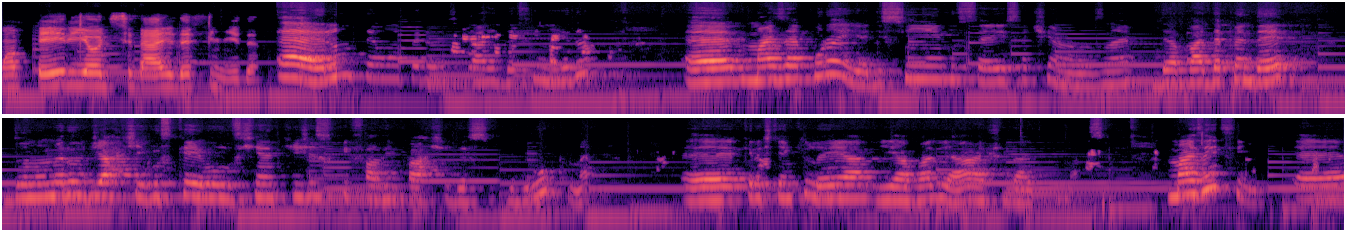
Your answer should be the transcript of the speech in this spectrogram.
uma periodicidade definida. É, ele não tem uma periodicidade definida, é, mas é por aí, é de 5, 6, 7 anos, né? Vai depender do número de artigos que os cientistas que fazem parte desse grupo, né? É, que eles têm que ler e avaliar, estudar e tudo mais. Mas, enfim, é,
